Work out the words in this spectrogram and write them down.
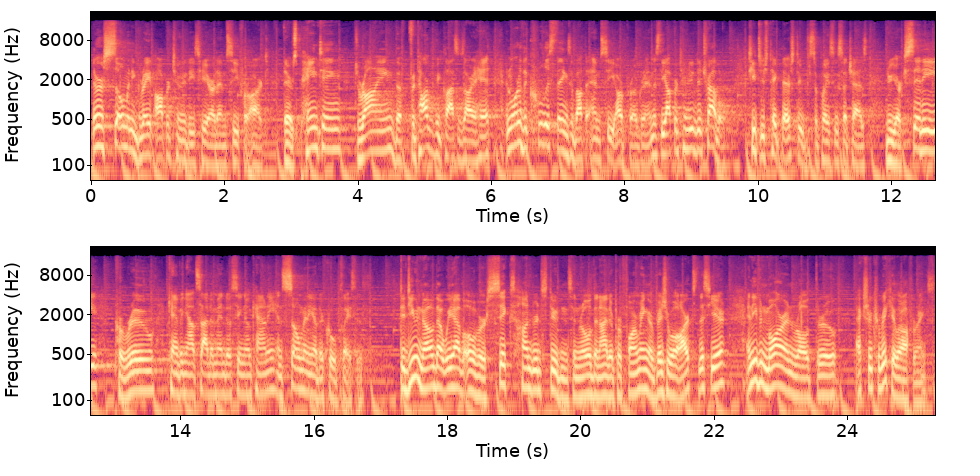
There are so many great opportunities here at MC for art. There's painting, drawing, the photography classes are a hit, and one of the coolest things about the MC art program is the opportunity to travel. Teachers take their students to places such as New York City, Peru, camping outside of Mendocino County, and so many other cool places. Did you know that we have over 600 students enrolled in either performing or visual arts this year, and even more enrolled through extracurricular offerings.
